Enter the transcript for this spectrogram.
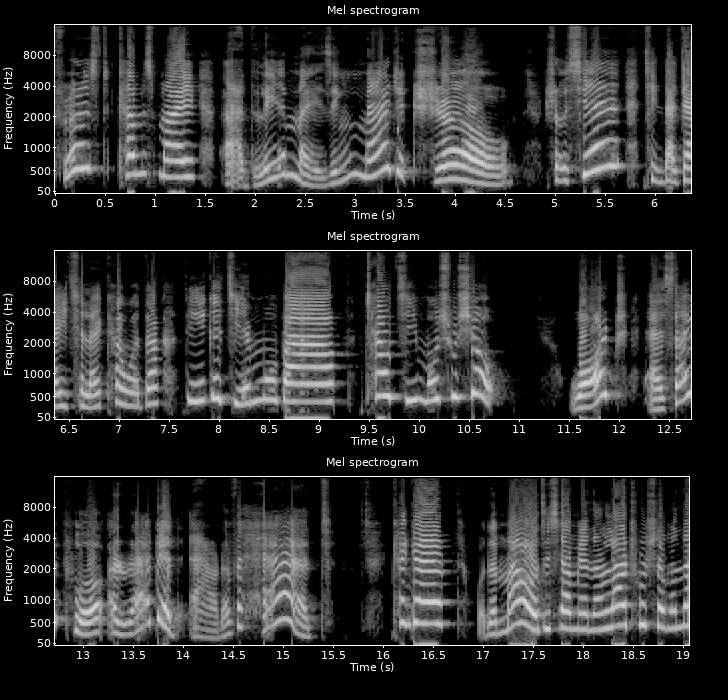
First comes my utterly amazing magic show. 首先，请大家一起来看我的第一个节目吧——超级魔术秀。Watch as I pull a rabbit out of a hat. 看看我的帽子下面能拉出什么呢？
